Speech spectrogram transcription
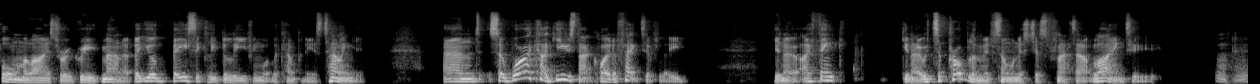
formalized or agreed manner, but you're basically believing what the company is telling you. And so Wirecard used that quite effectively. You know, I think, you know, it's a problem if someone is just flat out lying to you. Mm-hmm.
